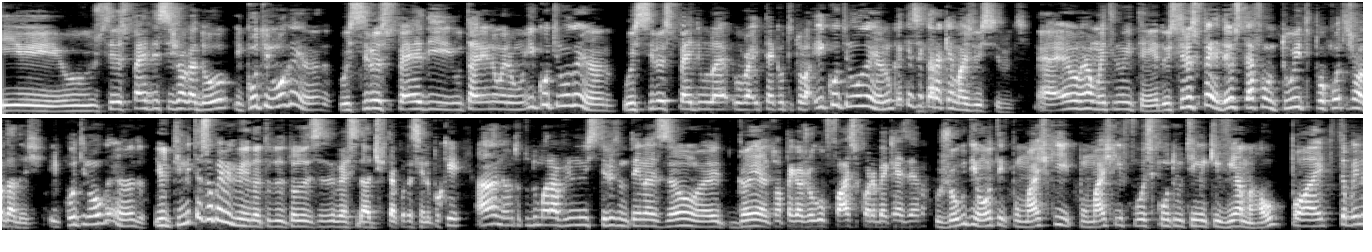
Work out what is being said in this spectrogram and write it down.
e os Steelers perdem esse jogador e continua ganhando. Os Steelers perde o Tyrene número 1 um, e continua ganhando. Os Steelers perde o, o right tackle titular e continua ganhando. O que é que esse cara quer mais dos Steelers? É, eu realmente não entendo. Os Steelers perdeu o Stephen Tweet por quantas rodadas? E continuou ganhando. E o time tá sobrevivendo a tudo, todas essas adversidades que tá acontecendo. Porque, ah, não, tá tudo maravilhoso no Steelers, não tem lesão, é, ganha, só pegar jogo fácil, quarterback reserva. O jogo de ontem, por mais que, por mais que fosse contra um time que vinha mal, pô, a gente também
